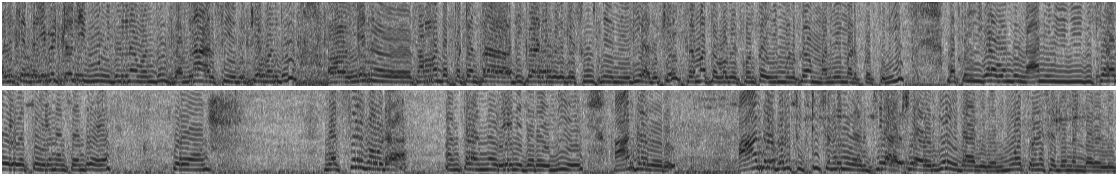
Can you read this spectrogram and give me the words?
ಅದಕ್ಕೆ ದಯವಿಟ್ಟು ನೀವು ಇದನ್ನ ಒಂದು ಗಮನ ಹರಿಸಿ, ಇದಕ್ಕೆ ಒಂದು ಏನು ಸಂಬಂಧಪಟ್ಟಂತ ಅಧಿಕಾರಿಗಳಿಗೆ ಸೂಚನೆ ನೀಡಿ ಅದಕ್ಕೆ ಕ್ರಮ ತಗೋಬೇಕು ಅಂತ ಈ ಮೂಲಕ ಮನವಿ ಮಾಡ್ಕೊತೀನಿ. ಮತ್ತೆ ಈಗ ಒಂದು ನಾನು ಈ ವಿಚಾರ ಇವತ್ತು ಏನಂತಂದ್ರೆ ಆ, ನರಸೇಗೌಡ ಅಂತ ಅನ್ನೋರು ಏನಿದ್ದಾರೆ ಇಲ್ಲಿ? ಆಂಧ್ರದವರು ಆಂಧ್ರದವರು ಫಿಫ್ಟಿ ಸೆವೆನ್ ಅರ್ಜಿ ಹಾಕಿ ಅವರಿಗೆ ಇದಾಗಿದೆ. ಮೂವತ್ತೊಂದು ಸೆವೆನ್ ನಂಬರಲ್ಲಿ.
